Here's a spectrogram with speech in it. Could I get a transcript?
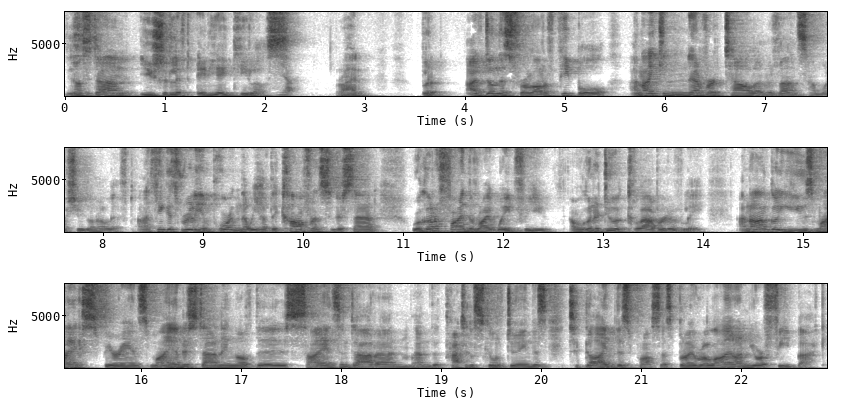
you know, Stan, you should lift 88 kilos. Yeah. Right? But I've done this for a lot of people and I can never tell in advance how much you're going to lift. And I think it's really important that we have the confidence to understand we're going to find the right weight for you and we're going to do it collaboratively. And I'm going to use my experience, my understanding of the science and data and, and the practical skill of doing this to guide this process, but I rely on your feedback.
